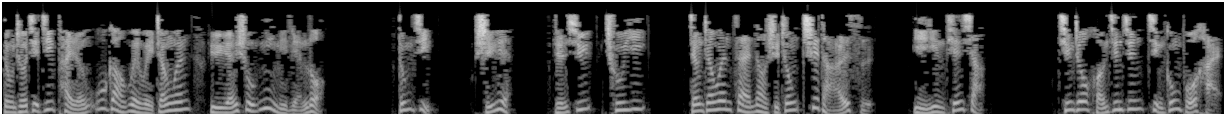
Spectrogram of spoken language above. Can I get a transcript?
董卓借机派人诬告魏魏张温与袁术秘密联络。冬季。十月壬戌初一，将张温在闹市中吃打而死，以应天下。青州黄巾军进攻渤海，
